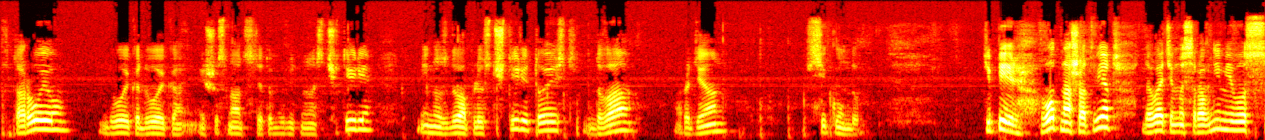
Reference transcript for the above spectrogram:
вторую. Двойка, двойка и 16 это будет у нас 4. Минус 2 плюс 4, то есть 2 радиан в секунду. Теперь вот наш ответ. Давайте мы сравним его с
